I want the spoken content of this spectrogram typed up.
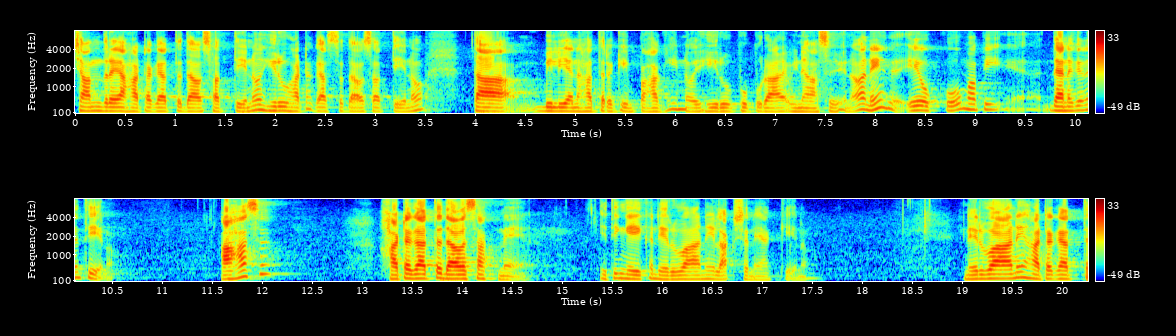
චන්ද්‍රය හටගත්ත දවසක් තියෙනවා, හිරු හටගත්ත දවසක් තියෙනවා. තා බිලියන 4කින් 5කින් ওই හිරු පුපුරා විනාශ වෙනවා නේද? ඒ ඔක්කොම අපි දැනගෙන තියෙනවා. අහස හටගත්ත දවසක් නැහැ. ඉතින් ඒක නිර්වාණයේ ලක්ෂණයක් කියනවා. නිර්වාණය හටගත්ත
